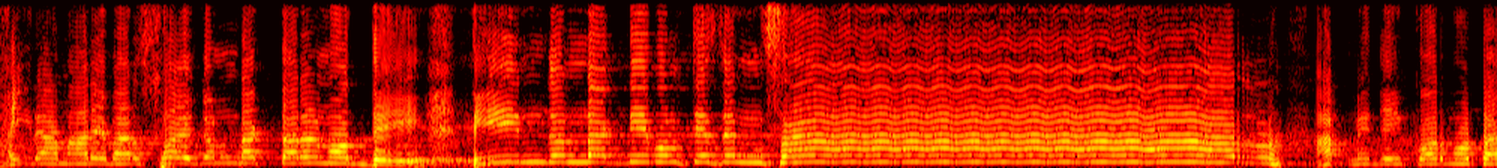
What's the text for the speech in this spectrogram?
ভাইরা আমার এবার ছয়জন ডাক্তারের মধ্যে তিনজন ডাক দিয়ে বলতেছেন, স্যার আপনি যেই কর্মটা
